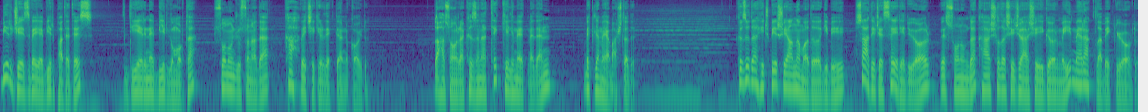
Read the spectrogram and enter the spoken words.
bir cezveye bir patates, diğerine bir yumurta, sonuncusuna da kahve çekirdeklerini koydu. Daha sonra kızına tek kelime etmeden beklemeye başladı. Kızı da hiçbir şey anlamadığı gibi sadece seyrediyor ve sonunda karşılaşacağı şeyi görmeyi merakla bekliyordu.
